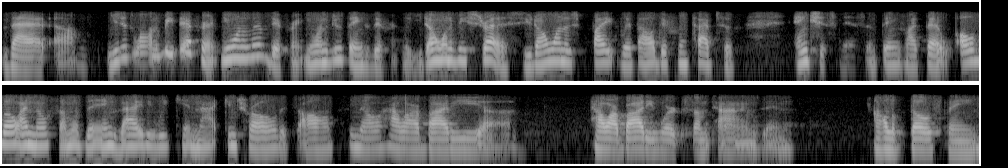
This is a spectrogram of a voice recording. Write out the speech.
that um, you just want to be different. You want to live different. You want to do things differently. You don't want to be stressed. You don't want to fight with all different types of anxiousness and things like that. Although I know some of the anxiety we cannot control. It's all you know how our body uh, how our body works sometimes and all of those things.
